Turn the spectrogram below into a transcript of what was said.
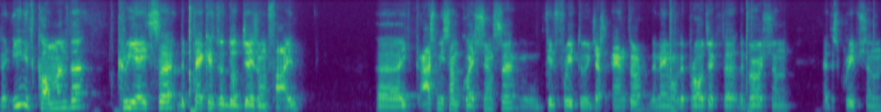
The init command creates uh, the package.json file. Uh, it asks me some questions. Uh, feel free to just enter the name of the project, uh, the version, a description,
